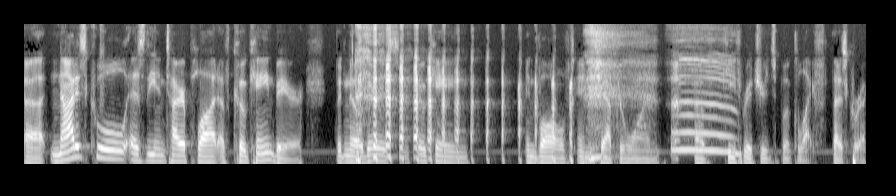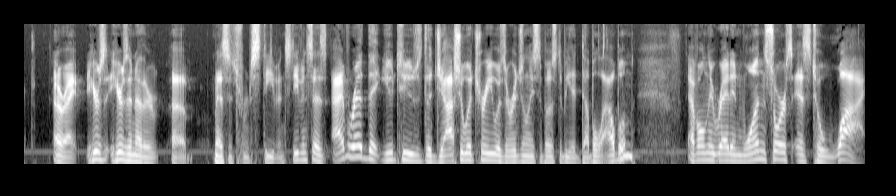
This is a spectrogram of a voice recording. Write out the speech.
uh, not as cool as the entire plot of Cocaine Bear, but no, there is some cocaine involved in chapter one of Keith Richards' book Life. That is correct. All right. Here's here's another uh, message from Steven. Steven says, I've read that U2's The Joshua Tree was originally supposed to be a double album. I've only read in one source as to why.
